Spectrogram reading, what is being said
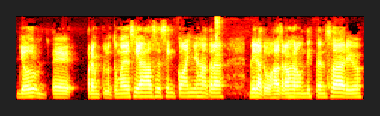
yo, eh, por ejemplo, tú me decías hace cinco años atrás, mira, tú vas a trabajar en un dispensario,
